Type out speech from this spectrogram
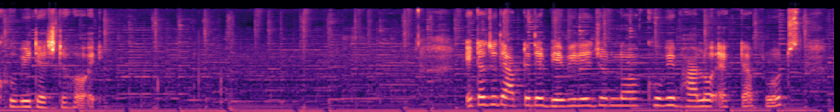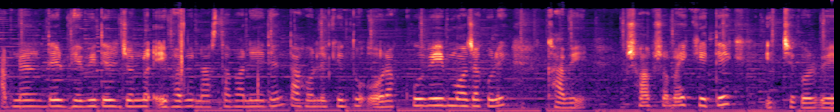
খুবই টেস্ট হয়। এটা যদি আপনাদের বেবিদের জন্য খুবই ভালো একটা ফ্রুটস, আপনাদের বেবিদের জন্য এইভাবে নাস্তা বানিয়ে দেন, তাহলে কিন্তু ওরা খুবই মজা করে খাবে। সব সময় খেতে ইচ্ছে করবে।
